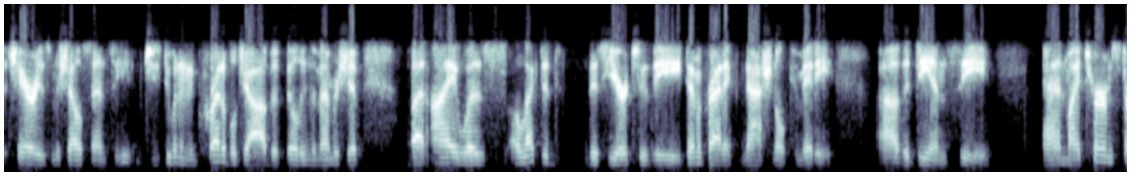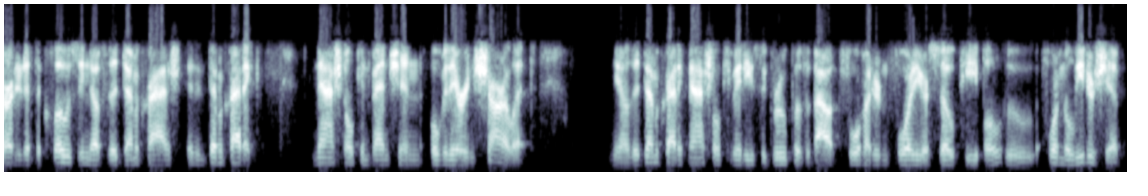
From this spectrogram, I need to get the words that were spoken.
the chair is Michelle Sensi. She's doing an incredible job of building the membership. But I was elected this year to the Democratic National Committee, uh, the DNC, and my term started at the closing of the Democratic, Democratic National Convention over there in Charlotte. You know, the Democratic National Committee is a group of about 440 or so people who form the leadership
